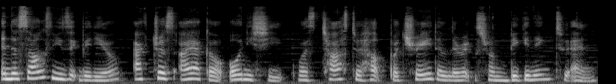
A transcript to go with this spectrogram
In the song's music video, actress Ayaka Onishi was tasked to help portray the lyrics from beginning to end.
